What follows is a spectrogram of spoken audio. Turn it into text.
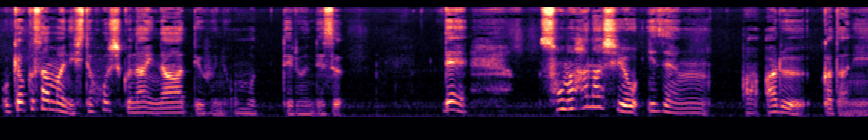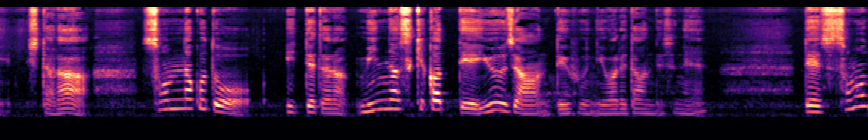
お客様にしてほしくないなっていうふうに思ってるんです。でその話を以前あある方にしたらそんなことを言ってたらみんな好き勝手言うじゃんっていうふうに言われたんですね。でその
